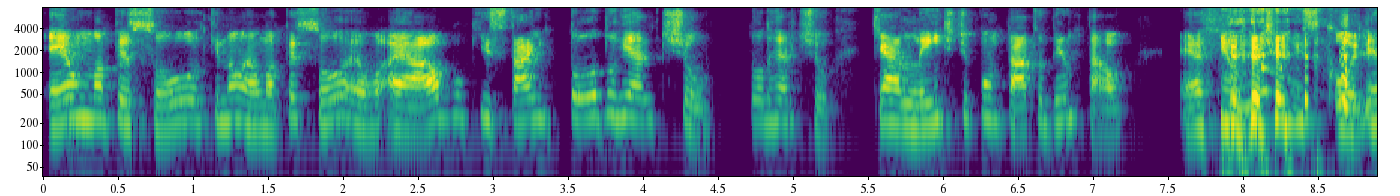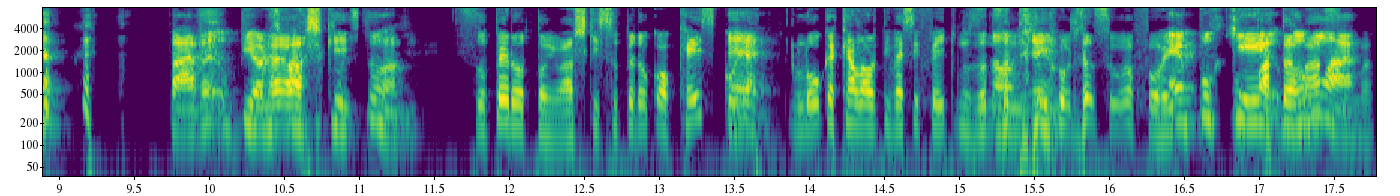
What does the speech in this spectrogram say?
é uma pessoa que não é uma pessoa, é, é algo que está em todo reality show. Todo reality show. Que é a lente de contato dental. É a minha última escolha para o pior acho que do ano. Superou, Tonho. Acho que superou qualquer escolha é. louca que ela tivesse feito nos anos não, anteriores da sua foi. É porque, um vamos lá, acima.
